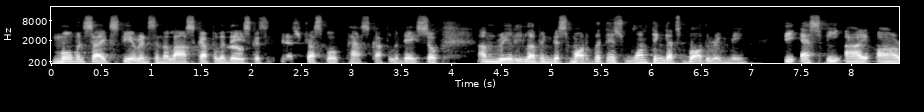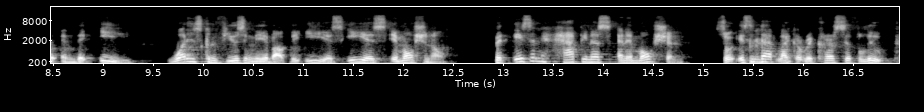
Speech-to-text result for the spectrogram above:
moments I experienced in the last couple of days because it's been a stressful past couple of days. So I'm really loving this model. But there's one thing that's bothering me the S P I R and the E. What is confusing me about the E is E is emotional, but isn't happiness an emotion? So isn't that like a recursive loop?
